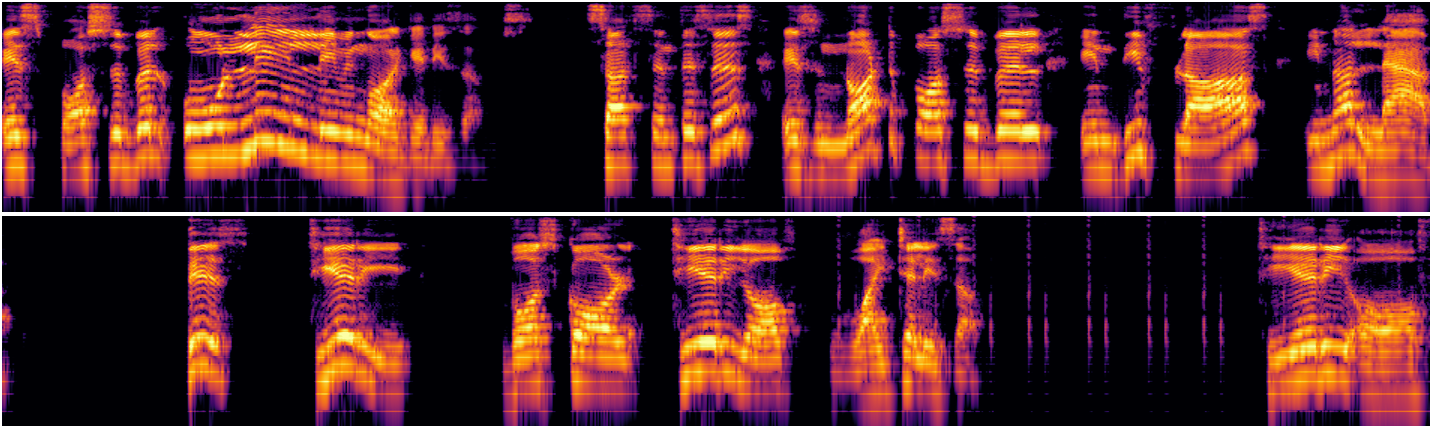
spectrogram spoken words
is possible only in living organisms. Such synthesis is not possible in the flask in a lab. This theory was called theory of vitalism. Theory of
